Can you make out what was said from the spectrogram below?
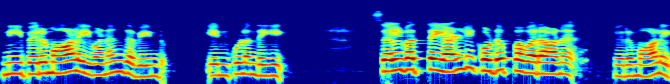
நீ பெருமாளை வணங்க வேண்டும் என் குழந்தையே. செல்வத்தை அள்ளி கொடுப்பவரான பெருமாளை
